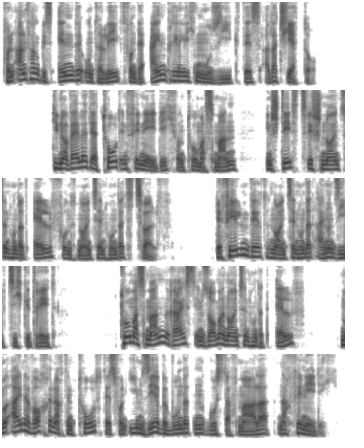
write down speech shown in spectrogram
von Anfang bis Ende unterlegt von der eindringlichen Musik des Adagietto. Die Novelle Der Tod in Venedig von Thomas Mann entsteht zwischen 1911 und 1912. Der Film wird 1971 gedreht. Thomas Mann reist im Sommer 1911, nur eine Woche nach dem Tod des von ihm sehr bewunderten Gustav Mahler, nach Venedig.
